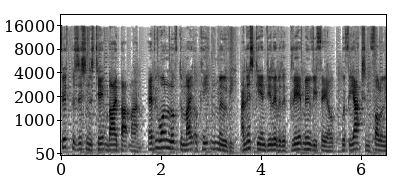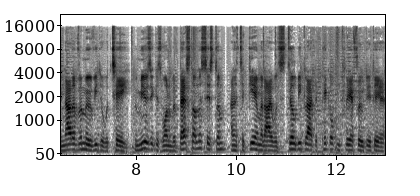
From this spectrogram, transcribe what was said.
Fifth position is taken by Batman. Everyone loved the Michael Keaton movie, and this game delivered a great movie feel, with the action following that of the movie to a T. The music is one of the best on the system, and it's a game that I would still be glad to pick up and play through today.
